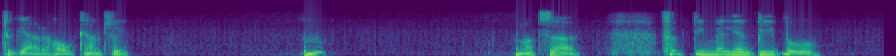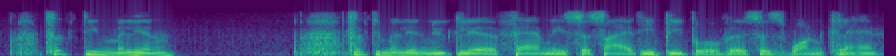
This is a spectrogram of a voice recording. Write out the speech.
took out a whole country. Hmm? Not so. 50 million people, 50 million, 50 million nuclear family society people versus one clan.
